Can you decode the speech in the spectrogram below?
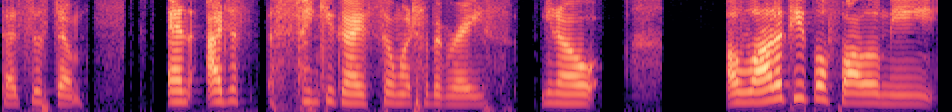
that system. And I just thank you guys so much for the grace. You know, a lot of people follow me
